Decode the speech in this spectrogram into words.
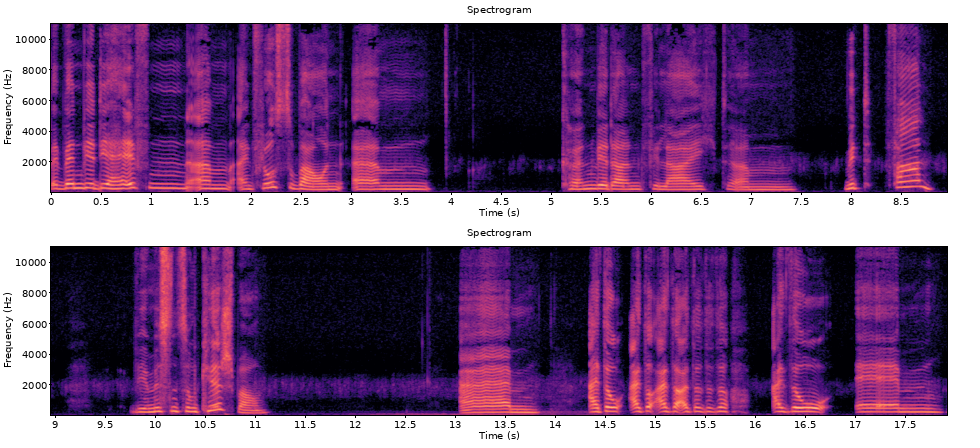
wenn wir dir helfen, ähm, ein Floß zu bauen, ähm, können wir dann vielleicht ähm, mitfahren? Wir müssen zum Kirschbaum. Ähm, also, also, also, also, also, also, ähm,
